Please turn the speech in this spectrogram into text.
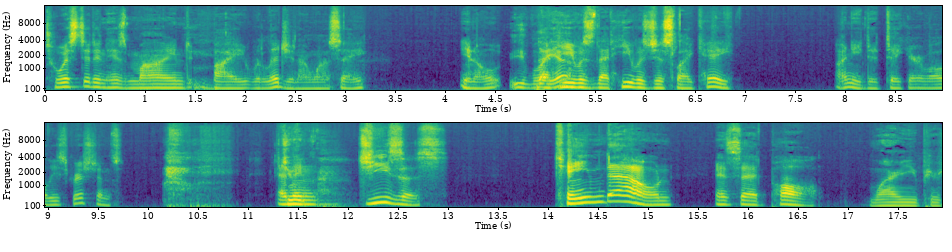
twisted in his mind by religion, I want to say. You know, well, that yeah. he was that he was just like, "Hey, I need to take care of all these Christians." And then Jesus came down and said, "Paul, Why are you per-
